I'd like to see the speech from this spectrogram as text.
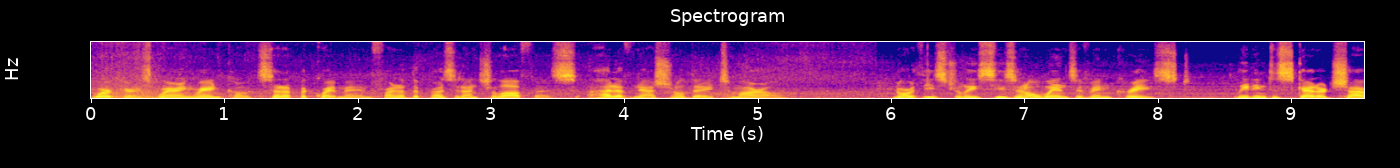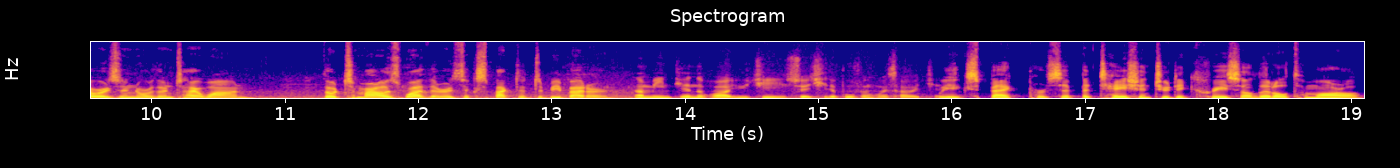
Workers wearing raincoats set up equipment in front of the presidential office ahead of National Day tomorrow. Northeasterly seasonal winds have increased, leading to scattered showers in northern Taiwan though tomorrow's weather is expected to be better. We expect precipitation to decrease a little tomorrow,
